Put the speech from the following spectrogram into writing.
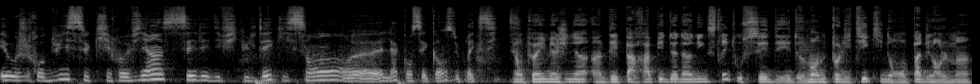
Et aujourd'hui, ce qui revient, c'est les difficultés qui sont euh, la conséquence du Brexit. Et on peut imaginer un départ rapide de Downing Street ou c'est des demandes politiques qui n'auront pas de lendemain?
